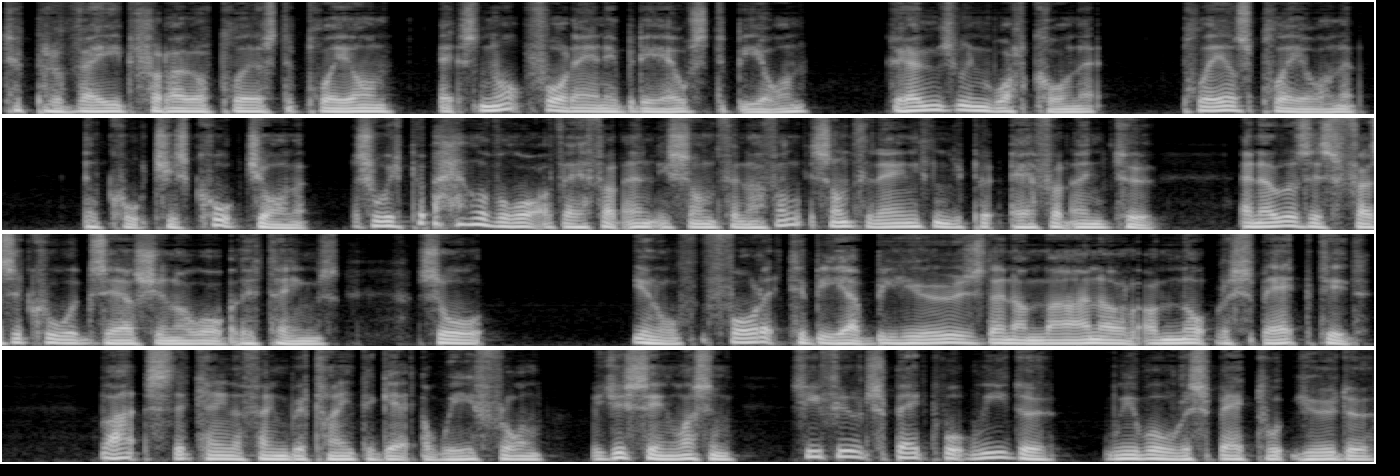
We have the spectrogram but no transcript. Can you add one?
to provide for our players to play on. It's not for anybody else to be on. Groundsmen work on it, players play on it, and coaches coach on it. So we put a hell of a lot of effort into something. I think it's something anything you put effort into. And ours is physical exertion a lot of the times. So, you know, for it to be abused in a manner or not respected, that's the kind of thing we're trying to get away from. We're just saying, listen, see if you respect what we do, we will respect what you do.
